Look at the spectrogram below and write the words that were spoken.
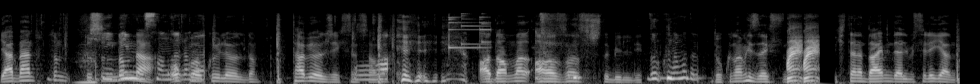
Ya ben tuttum tutundum diyeyim mi? da o ö- korkuyla öldüm. Tabi öleceksin salak. Adamlar ağzına sıçtı bildiğin. Dokunamadım. Dokunamayacaksın. İki tane diamond elbiseli geldi.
